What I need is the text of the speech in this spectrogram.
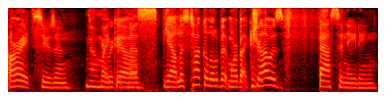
All right, Susan. Oh my goodness. Go. Yeah, let's talk a little bit more about because that was fascinating.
